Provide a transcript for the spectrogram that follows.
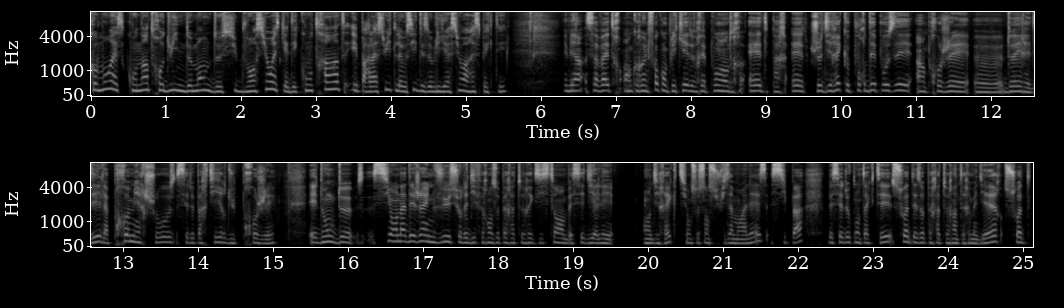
Comment est-ce qu'on introduit une demande de subvention? Est-ce qu'il y a des contraintes? Et par la suite là aussi des obligations à respecter? Eh bien, ça va être encore une fois compliqué de répondre aide par aide. Je dirais que pour déposer un projet euh, de R&D, la première chose, c'est de partir du projet. Et donc, de, si on a déjà une vue sur les différents opérateurs existants, ben, c'est d'y aller en direct si on se sent suffisamment à l'aise. Si pas, ben, c'est de contacter soit des opérateurs intermédiaires, soit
